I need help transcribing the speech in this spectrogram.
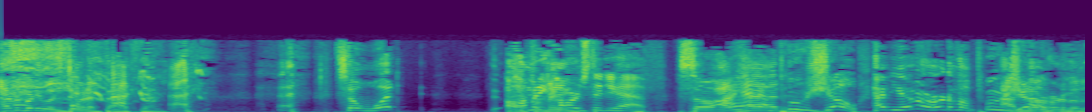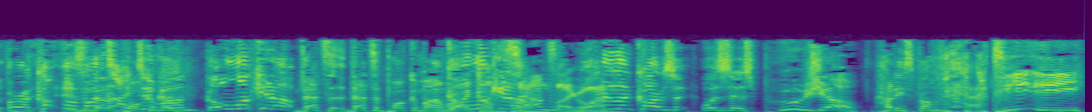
Everybody was doing it back then. So what? Oh, how many me? cars did you have? So I I've had, had- a Peugeot. Have you ever heard of a Peugeot? I've never heard of a- For a couple Isn't of that months, a I took a, go look it up. That's a, that's a Pokemon go where I look come it from. up. Sounds like one one. of the cars was this Peugeot. How do you spell that? P E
